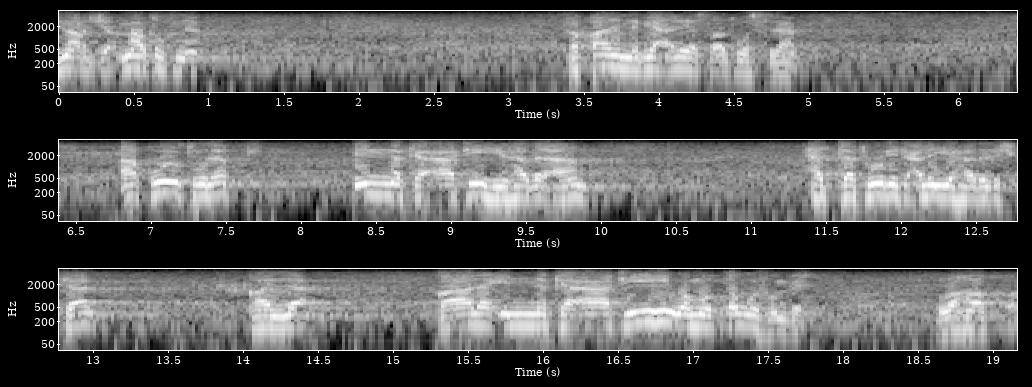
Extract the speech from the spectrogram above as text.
نرجع؟ ما طفنا. فقال النبي عليه الصلاة والسلام أقلت لك إنك آتيه هذا العام حتى تورد علي هذا الإشكال؟ قال لا. قال إنك آتيه ومطوف به. الله أكبر.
